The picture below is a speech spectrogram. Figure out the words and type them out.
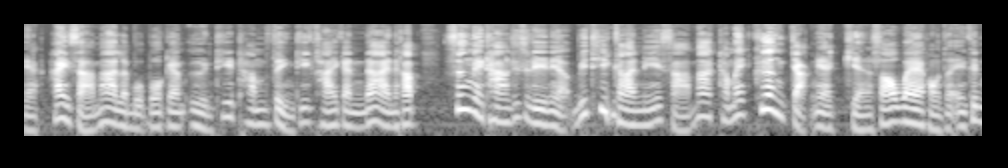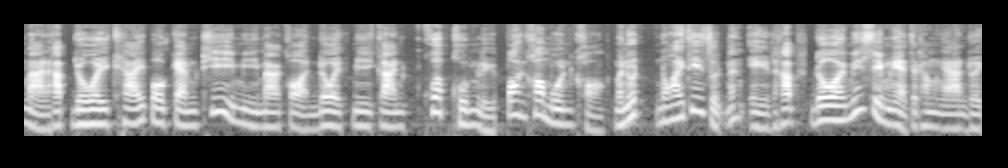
เนี่ยให้สามารถระบุโปรแกรมอื่นที่ทำสิ่งที่คล้ายกันได้นะครับ ซึ่งในทางทฤษฎีเนี่ยวิธีการนี้สามารถทำให้เครื่องจักรเนี่ยเขียนซอฟต์แวร์ของตัวเองขึ้นมานะครับ โดยใช้โปรแกรมที่มีมาก่อน โดยมีการ ควบคุมหรือป้อนข้อมูลของมนุษย์น้อยที่สุดนั่นเองนะครับ โดย MISIM เนี่ยจะทำงานโดย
